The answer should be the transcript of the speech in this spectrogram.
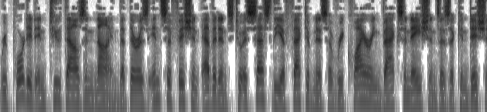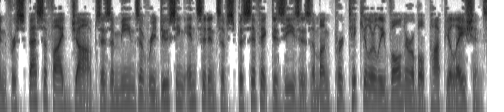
reported in 2009 that there is insufficient evidence to assess the effectiveness of requiring vaccinations as a condition for specified jobs as a means of reducing incidence of specific diseases among particularly vulnerable populations,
